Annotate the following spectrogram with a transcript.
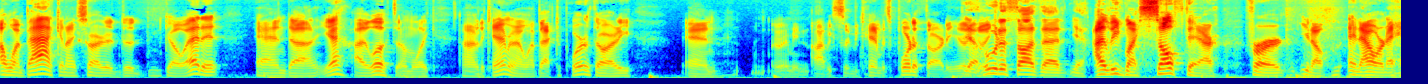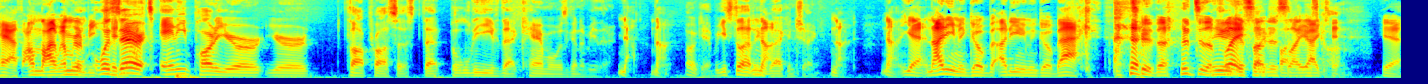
I went back and I started to go edit, and uh, yeah, I looked. I'm like, I have the camera. And I went back to Port Authority, and I mean, obviously the camera's Port Authority. Yeah, Like, who would have thought that? Yeah. I leave myself there for you know an hour and a half. I'm not. I'm going to be. Was there any part of your your thought process that believed that camera was going to be there? No, no, Okay, but you still had to No. go back and check. no, no. Yeah, and I didn't even go. I didn't even go back to the to the place. just I'm like, just "Fuck like I can't. Yeah,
